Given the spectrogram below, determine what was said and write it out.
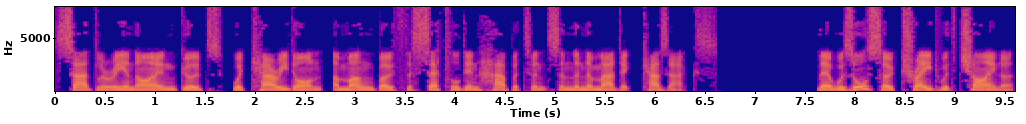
saddlery and iron goods, were carried on, among both the settled inhabitants and the nomadic Kazakhs. There was also trade with China,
